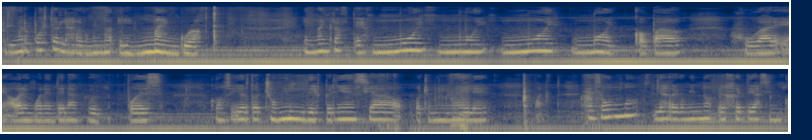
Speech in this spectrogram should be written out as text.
primer puesto les recomiendo el Minecraft. El Minecraft es muy, muy, muy, muy copado jugar eh, ahora en cuarentena que puedes conseguirte 8000 de experiencia, 8000 niveles. Bueno, en segundo, les recomiendo el GTA V.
